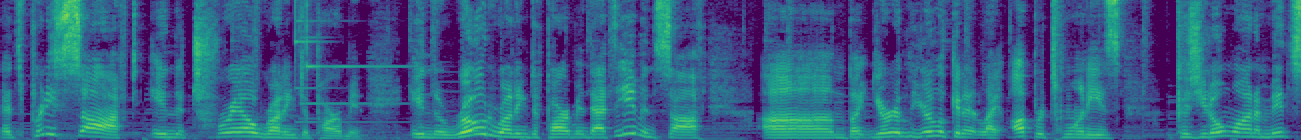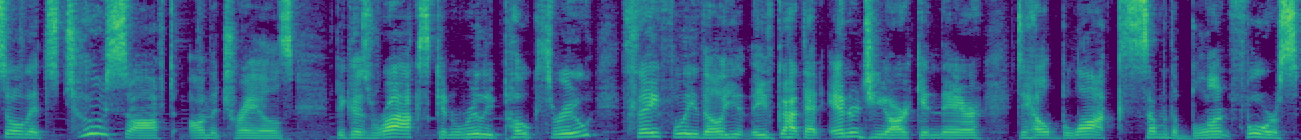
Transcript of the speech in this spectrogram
That's pretty soft in the trail running department. In the road running department, that's even soft. Um, but you're you're looking at like upper 20s because you don't want a midsole that's too soft on the trails because rocks can really poke through. Thankfully, though, they've got that energy arc in there to help block some of the blunt force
